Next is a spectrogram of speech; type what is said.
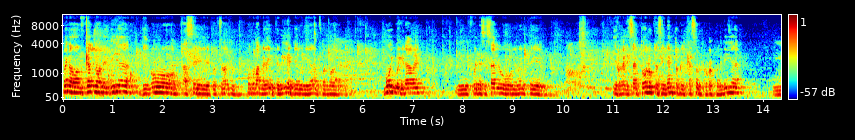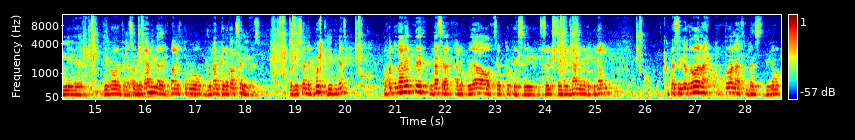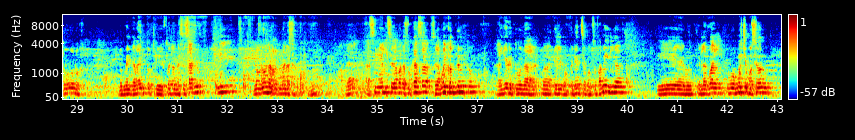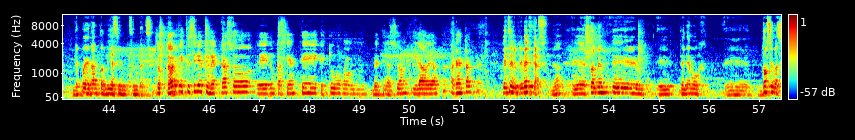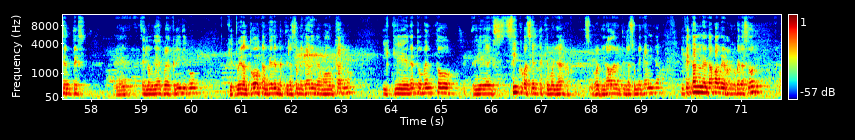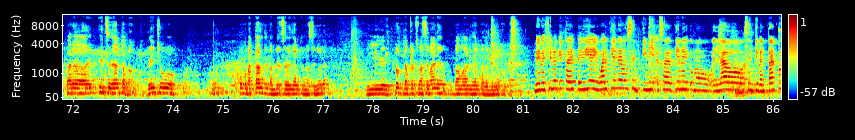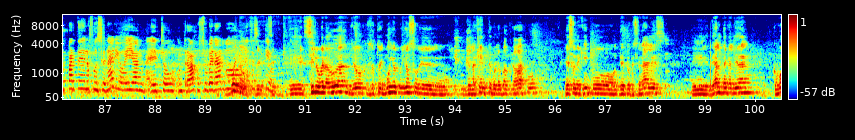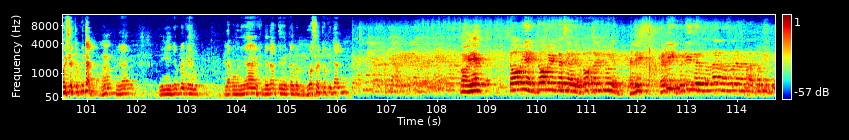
Bueno, don Carlos Alegría llegó hace aproximadamente poco más de 20 días aquí a la unidad en forma muy, muy grave. Eh, fue necesario, obviamente, realizar todos los procedimientos que el caso le correspondía. Eh, llegó en ventilación mecánica, del cual estuvo durante 14 días, condiciones muy críticas. Afortunadamente, gracias a los cuidados ¿cierto? que se, se, se brindaron en el hospital, recibió todas las, todas las, digamos, todos los, los medicamentos que fueran necesarios y logró una recuperación. ¿no? ¿Ya? Así él se va para su casa, se va muy contento. Ayer estuvo una, una teleconferencia con su familia, y, en la cual hubo mucha emoción después de tantos días sin, sin verse. Doctor, este sería el primer caso eh, de un paciente que estuvo con ventilación y dado de alta acá en Talca. Este es el primer caso. Eh, actualmente eh, tenemos eh, 12 pacientes eh, en la unidad de cuidados críticos que estuvieran todos también en ventilación mecánica como don Carlos y que en este momento eh, hay 5 pacientes que hemos ya retirado de ventilación mecánica y que están en etapa de recuperación para irse de alta pronto. De hecho, un poco más tarde también se ve de alta una señora y el, la próxima semana vamos a darle alta también. Me imagino que esta despedida igual tiene un sentimiento, o sea, tiene como el lado sentimental por parte de los funcionarios. Ellos han hecho un trabajo súper arduo Bueno, en este sentido. sí. Eh, sin lugar a dudas, yo, yo estoy muy orgulloso de, de la gente con la cual trabajo. Es un equipo de profesionales eh, de alta calidad, como es este hospital. Y yo creo que la comunidad en general tiene que estar orgullosa de este hospital. ¿Todo bien? Todo bien, todo bien, gracias a Dios. Todo saliendo bien. ¿Feliz? Feliz, feliz de retornar a la Familia.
